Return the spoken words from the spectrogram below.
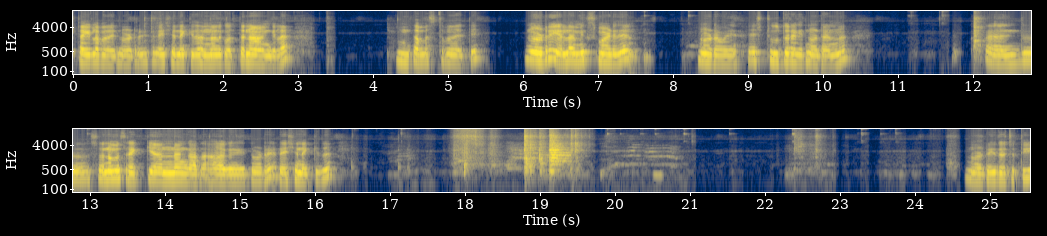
ಸ್ಟೈಲ ಬಂದೈತಿ ನೋಡ್ರಿ. ರೇಷನ್ ಹಾಕಿದ ಅನ್ನೋದು ಗೊತ್ತನ ಆಗಂಗಿಲ್ಲ ಇಂಥ ಮಸ್ತ್ ಬಂದೈತಿ. ನೋಡ್ರಿ, ಎಲ್ಲ ಮಿಕ್ಸ್ ಮಾಡಿದೆ. ನೋಡ್ರಿ ಎಷ್ಟು ಉದುರಾಗೈತೆ ನೋಡ್ರಿ ಅನ್ನ. ಇದು ಸೊನ ಮೊಸರು ಅಕ್ಕಿ ಅನ್ನಂಗೆ ಅದ, ಆಗೈತೆ ನೋಡ್ರಿ ರೇಷನ್ ಅಕ್ಕಿದು ನೋಡ್ರಿ ಇದ್ರ ಜೊತೆ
